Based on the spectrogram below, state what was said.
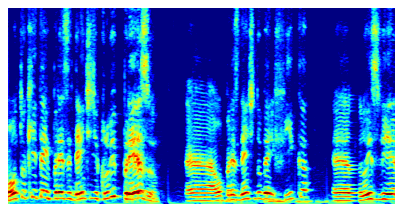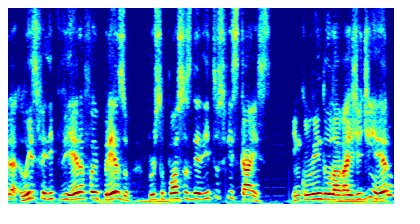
Conto que tem presidente de clube preso. É, o presidente do Benfica, é, Luiz, Vieira, Luiz Felipe Vieira, foi preso por supostos delitos fiscais, incluindo lavagem de dinheiro.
